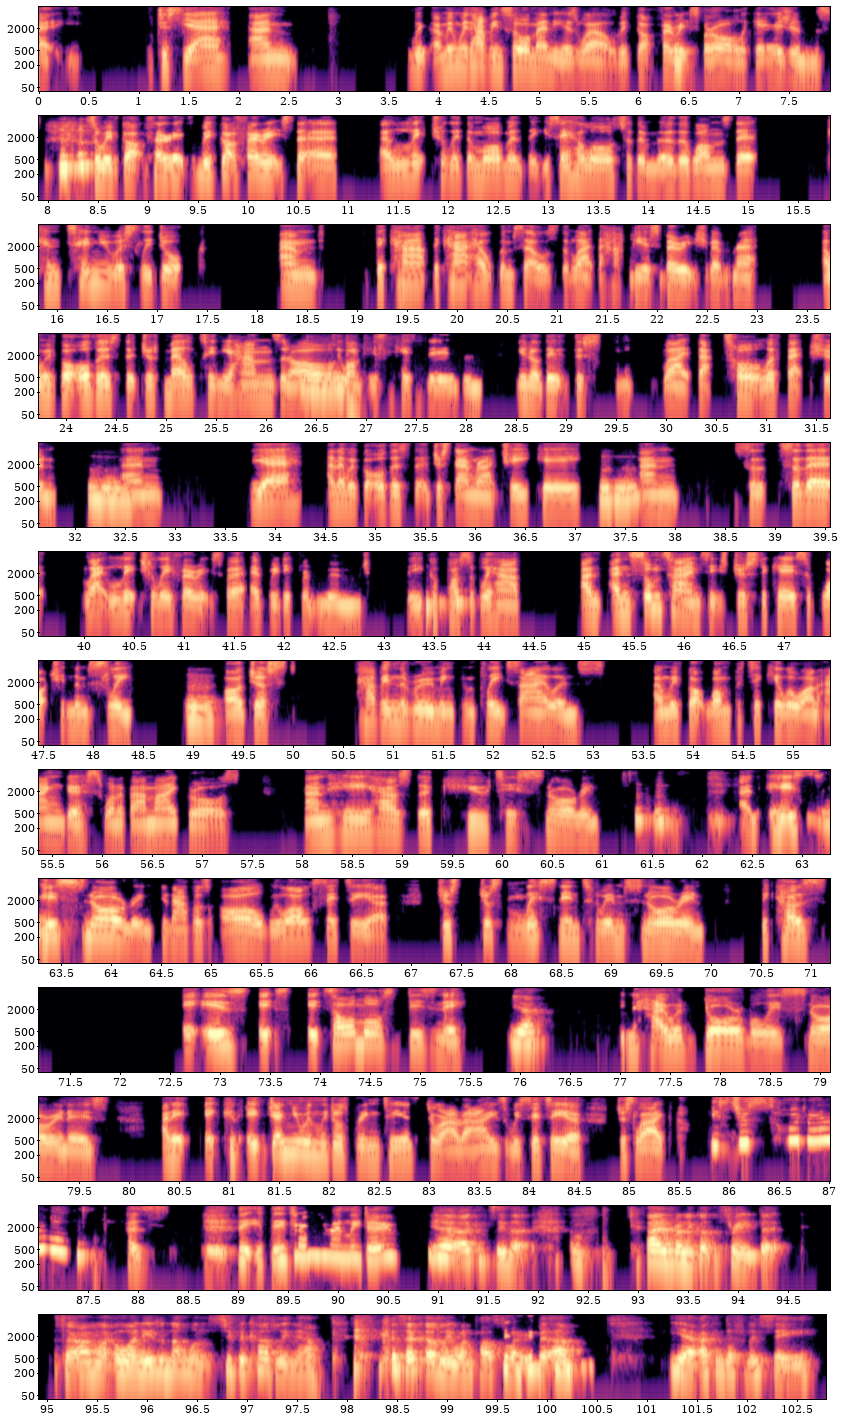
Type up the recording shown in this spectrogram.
uh, just yeah and we, I mean with having so many as well we've got ferrets for all occasions so we've got ferrets we've got ferrets that are, are literally the moment that you say hello to them are the ones that continuously dook and they can't they can't help themselves they're like the happiest ferrets you've ever met and we've got others that just melt in your hands and all they Mm. want is kisses and you know they just like that total affection Mhm. and yeah and then we've got others that are just downright cheeky, Mhm. and so so they're like literally ferrets for every different mood that you could possibly have, and and sometimes it's just a case of watching them sleep Mm. or just having the room in complete silence. And we've got one particular one, Angus, one of our micros, and he has the cutest snoring. And his his mm. snoring can have us all. We'll all sit here just just listening to him snoring because it is it's it's almost Disney yeah. in how adorable his snoring is. And it it can it genuinely does bring tears to our eyes. We sit here just like it's just so adorable because they, they genuinely do. Yeah, I can see that. Um, I've only got the three, but so I'm like, oh, I need another one that's super cuddly now because that cuddly one passed away. But um, yeah, I can definitely see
